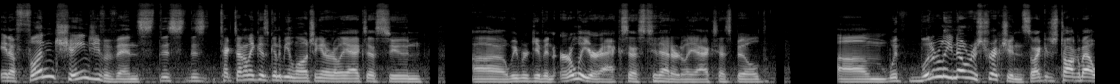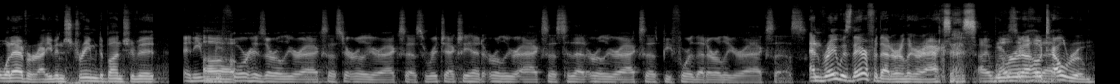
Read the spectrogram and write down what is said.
in a fun change of events, this this Techtonica is going to be launching in early access soon. Uh, we were given earlier access to that early access build. Um, with literally no restrictions, so I could just talk about whatever. I even streamed a bunch of it. And even Uh, before his earlier access to earlier access, Rich actually had earlier access to that earlier access before that earlier access. And Ray was there for that earlier access. I we was were in a hotel room,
